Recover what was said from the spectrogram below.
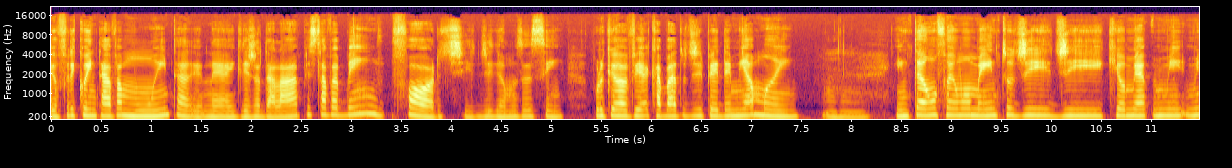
eu frequentava muito né, a igreja da Lapa, estava bem forte, digamos assim, porque eu havia acabado de perder minha mãe. Uhum. Então foi um momento de, de que eu me, me, me,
